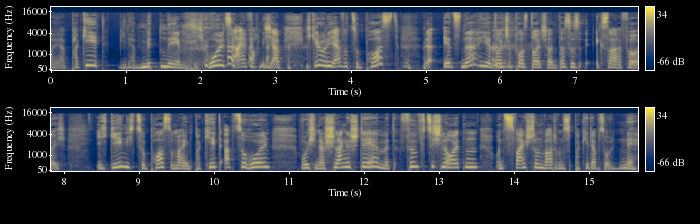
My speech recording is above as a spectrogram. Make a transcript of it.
euer Paket wieder mitnehmen. Ich hol's einfach nicht ab. Ich gehe doch nicht einfach zur Post. Ja, Jetzt, ne, hier Deutsche Post Deutschland, das ist extra für euch. Ich gehe nicht zur Post, um mein Paket abzuholen, wo ich in der Schlange stehe mit 50 Leuten und zwei Stunden warte, um das Paket abzuholen. Nee,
